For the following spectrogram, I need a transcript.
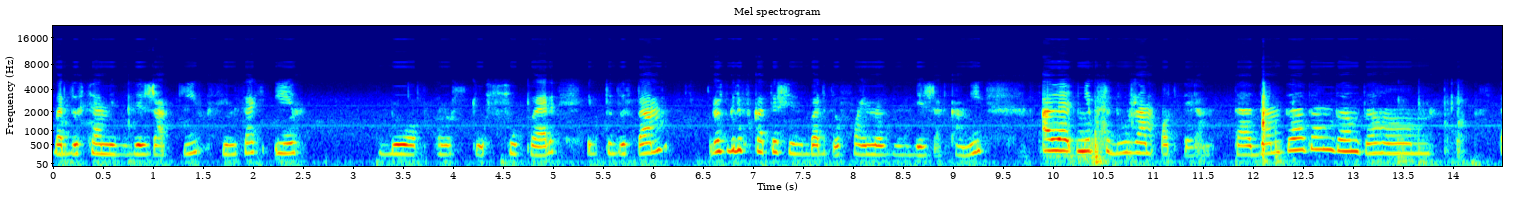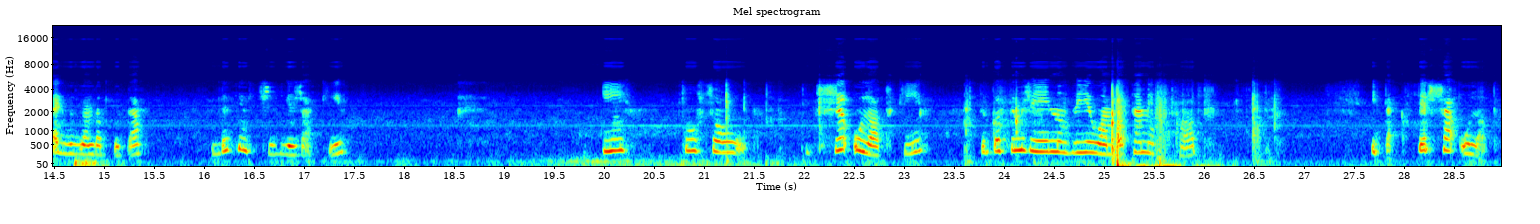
Bardzo chciałam mieć zwierzaki w Simsach i było po prostu super. Jak to dostałam, rozgrywka też jest bardzo fajna ze zwierzakami, ale nie przedłużam, otwieram. Tadam, tadam, dam, dam. Tak wygląda płyta. Obecnie trzy zwierzaki. I tu są trzy ulotki, tylko z tym, że jedną wyjęłam, bo tam jest kot. I tak, pierwsza ulotka.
